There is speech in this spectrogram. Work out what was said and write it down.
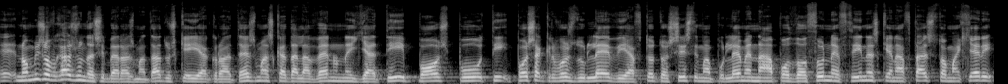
ε, νομίζω βγάζουν τα συμπεράσματά τους και οι ακροατές μας καταλαβαίνουν γιατί, πώς, που, τι, πώς ακριβώς δουλεύει αυτό το σύστημα που λέμε να αποδοθούν ευθύνες και να φτάσει το μαχαίρι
